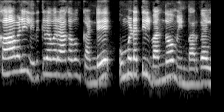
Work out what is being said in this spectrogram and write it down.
காவலில் இருக்கிறவராகவும் கண்டு உம்மிடத்தில் வந்தோம் என்பார்கள்.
